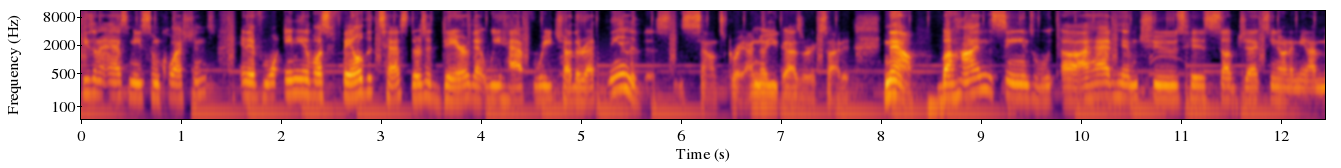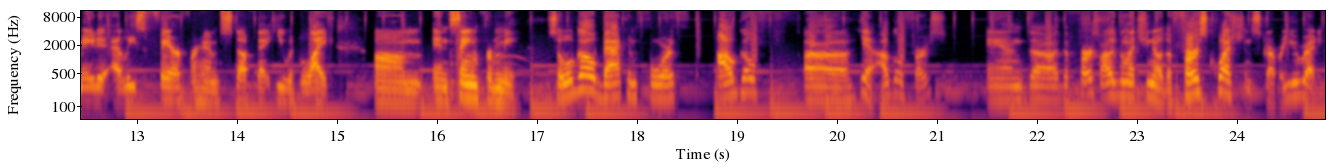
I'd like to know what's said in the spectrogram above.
He's going to ask me some questions. And if any of us fail the test, there's a dare that we have for each other at the end of this. this sounds great. I know you guys are excited. Now, behind the scenes, uh, I had him choose his subjects. You know what I mean? I made it at least fair for him, stuff that he would like. Um, and same for me. So we'll go back and forth. I'll go, uh, yeah, I'll go first. And uh, the first, I'll even let you know the first question, Skirp. Are you ready?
